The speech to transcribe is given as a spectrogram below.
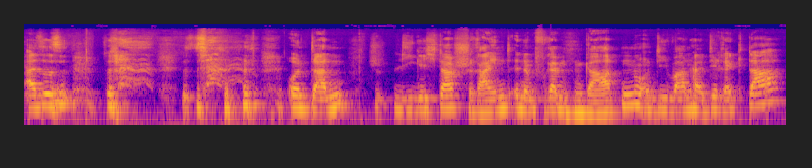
also und dann liege ich da schreiend in einem fremden Garten und die waren halt direkt da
